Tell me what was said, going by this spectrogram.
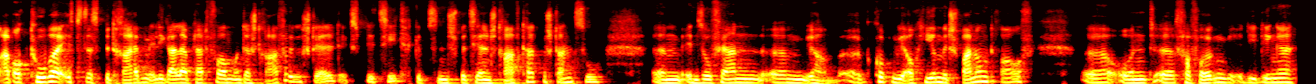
Ab Oktober ist das Betreiben illegaler Plattformen unter Strafe gestellt, explizit. Gibt es einen speziellen Straftatbestand zu. Ähm, insofern ähm, ja, äh, gucken wir auch hier mit Spannung drauf äh, und äh, verfolgen die Dinge,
